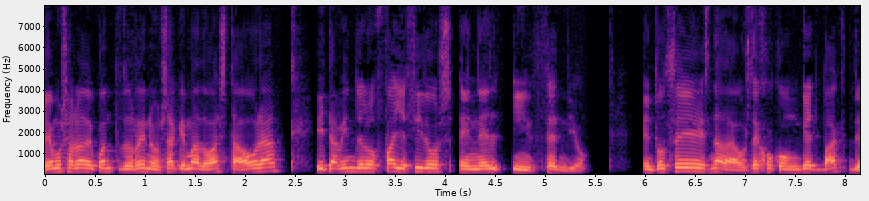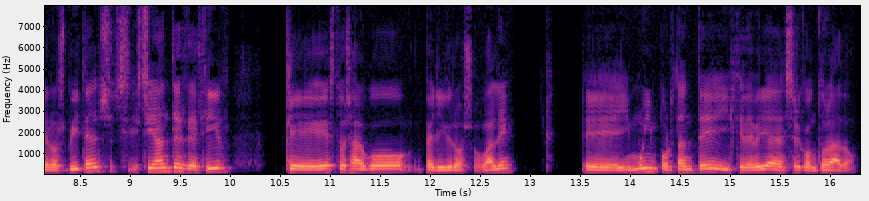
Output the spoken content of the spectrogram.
Hemos hablado de cuánto terreno se ha quemado hasta ahora y también de los fallecidos en el incendio. Entonces, nada, os dejo con Get Back de los Beatles, sin antes decir que esto es algo peligroso, ¿vale? Eh, y muy importante y que debería de ser controlado.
